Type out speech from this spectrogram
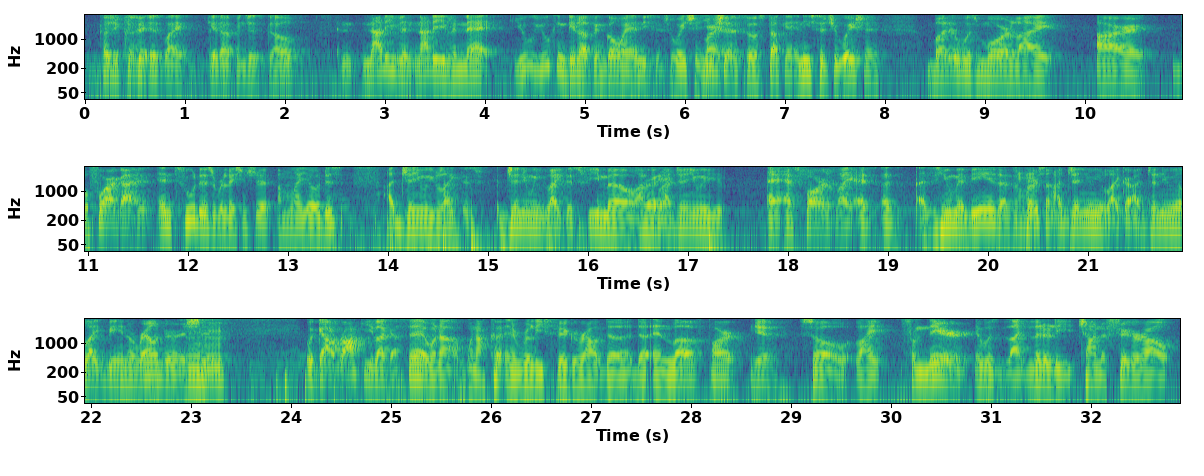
because you couldn't Fit- just like get up and just go. Not even not even that. You you can get up and go in any situation. You Right. shouldn't feel stuck in any situation. But it was more like, all right. Before I got in, into this relationship, I'm like, yo, this I genuinely like this. Genuinely like this female. I feel Right. I genuinely, as far as like as as as human beings, as a mm-hmm. person, I genuinely like her. I genuinely like being around her and shit. Mm-hmm. What got rocky, like I said, when I when I couldn't really figure out the the in love part. Yeah, So like from there, it was like literally trying to figure out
